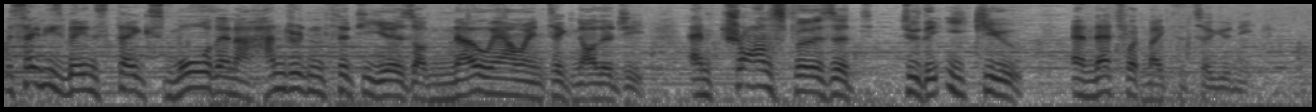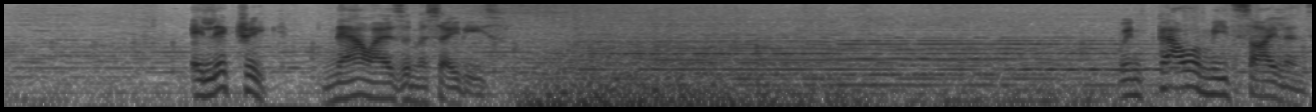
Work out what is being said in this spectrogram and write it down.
Mercedes-Benz takes more than 130 years of know-how and technology and transfers it to the EQ, and that's what makes it so unique. Electric now has a Mercedes. When power meets silence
